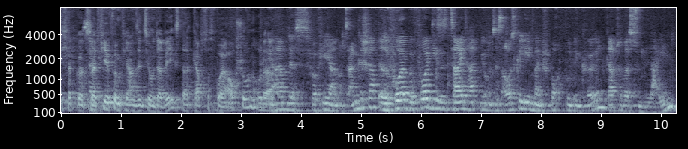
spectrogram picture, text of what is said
Ich habe gehört, seit vier, fünf Jahren sind Sie unterwegs. Da gab es das vorher auch schon? Wir Oder? haben das vor vier Jahren uns angeschafft. Also vorher, bevor diese Zeit hatten wir uns das ausgeliehen beim Sportbund in Köln. Gab es sowas zum Leihen.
